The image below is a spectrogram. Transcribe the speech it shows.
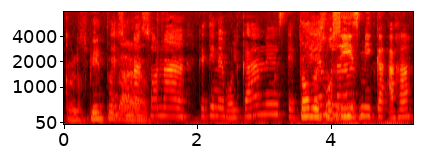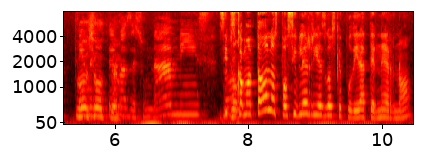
con los vientos. Es una zona que tiene volcanes, que todo tiembla, o sísmica, ajá. Todo eso, temas de tsunamis. Sí, pues como todos los posibles riesgos que pudiera tener, ¿no?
